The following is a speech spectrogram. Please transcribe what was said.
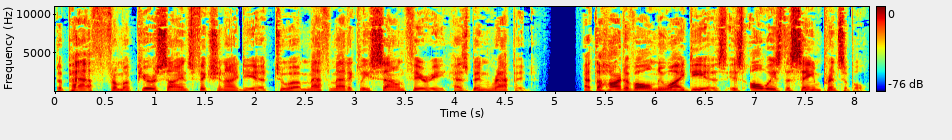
The path from a pure science fiction idea to a mathematically sound theory has been rapid. At the heart of all new ideas is always the same principle.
